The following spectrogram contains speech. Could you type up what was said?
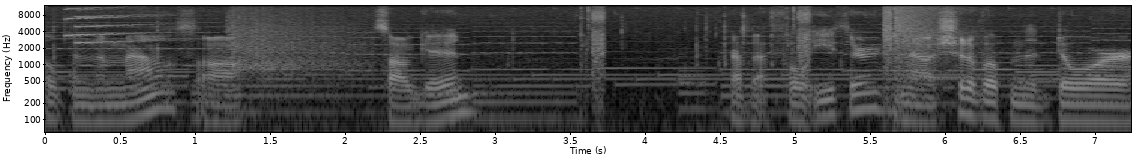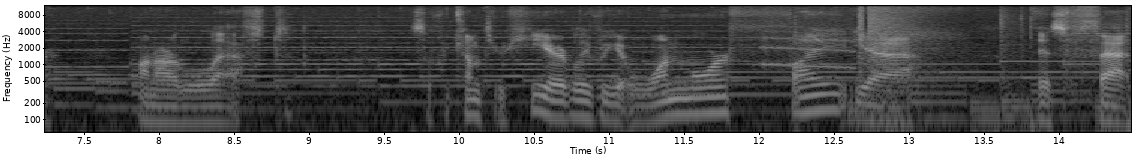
open the mouth. Oh, it's all good. Grab that full ether. Now it should have opened the door on our left. So if we come through here, I believe we get one more fight. Yeah. This fat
